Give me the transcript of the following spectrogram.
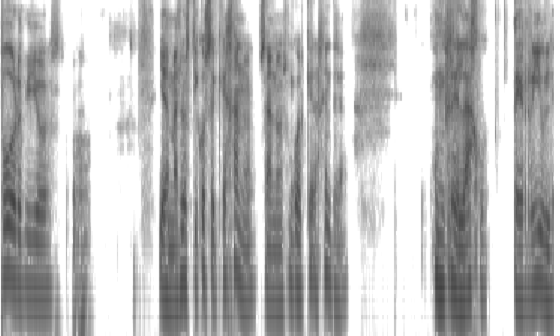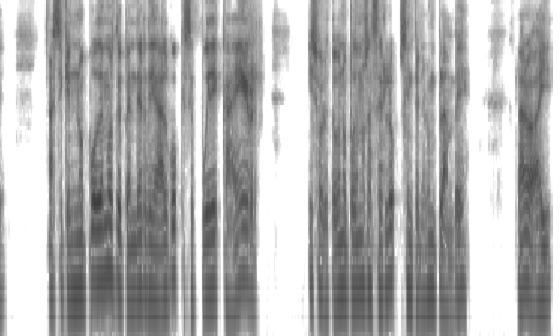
Por Dios. Y además los ticos se quejan, o sea, no son cualquier gente. Un relajo terrible. Así que no podemos depender de algo que se puede caer y sobre todo no podemos hacerlo sin tener un plan B. Claro, ahí,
